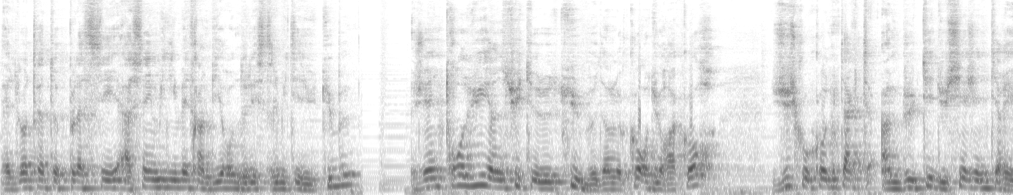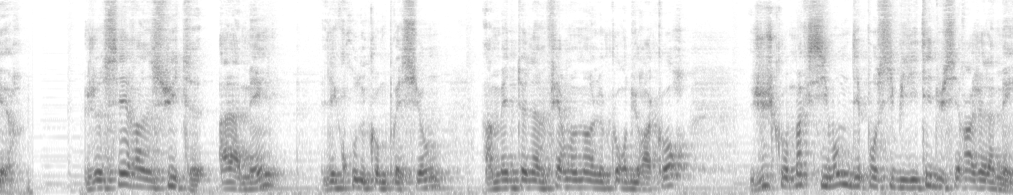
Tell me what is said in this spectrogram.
elle doit être placée à 5 mm environ de l'extrémité du tube. J'introduis ensuite le tube dans le corps du raccord jusqu'au contact embuté du siège intérieur. Je serre ensuite à la main l'écrou de compression en maintenant fermement le corps du raccord jusqu'au maximum des possibilités du serrage à la main.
